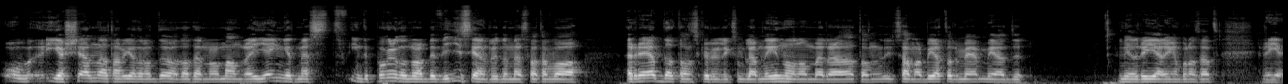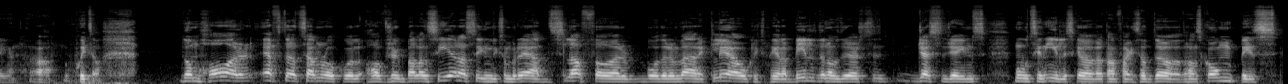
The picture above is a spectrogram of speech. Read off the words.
och erkänner att han redan har dödat en av de andra i gänget mest, inte på grund av några bevis egentligen, utan mest för att han var rädd att han skulle liksom lämna in honom eller att han samarbetade med, med, med regeringen på något sätt. Regeringen, ja skitsamma de har, efter att Sam Rockwell har försökt balansera sin liksom, rädsla för både den verkliga och liksom hela bilden av Jesse, James mot sin ilska över att han faktiskt har dödat hans kompis.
